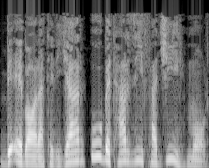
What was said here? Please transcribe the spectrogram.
به عبارت دیگر او به طرزی فجیح مرد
